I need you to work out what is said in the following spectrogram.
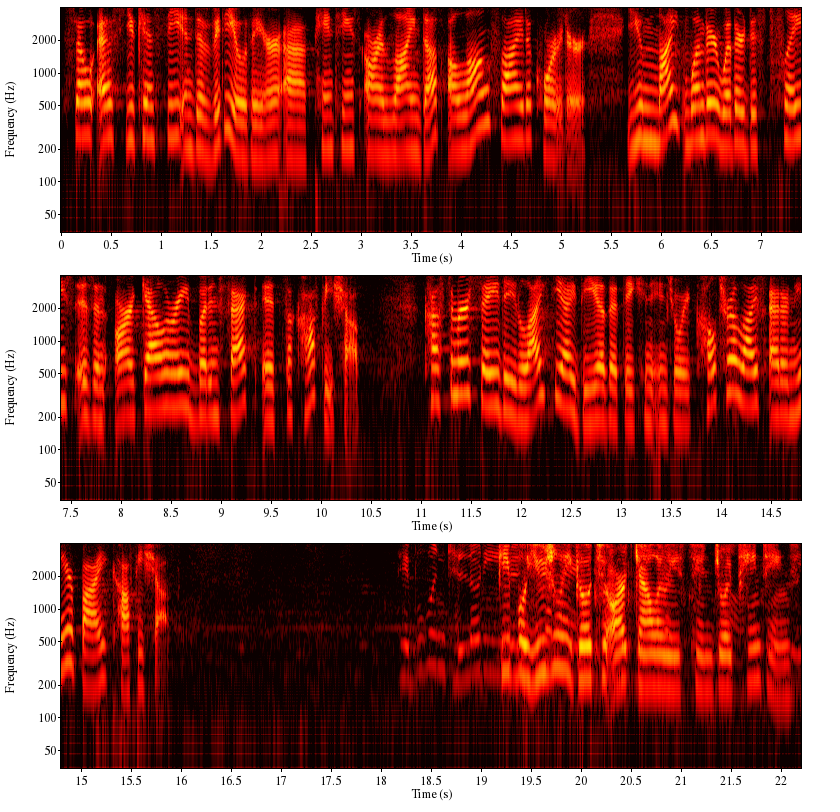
So as you can see in the video there, uh, paintings are lined up alongside a corridor. You might wonder whether this place is an art gallery, but in fact it's a coffee shop. Customers say they like the idea that they can enjoy cultural life at a nearby coffee shop. People usually go to art galleries to enjoy paintings,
